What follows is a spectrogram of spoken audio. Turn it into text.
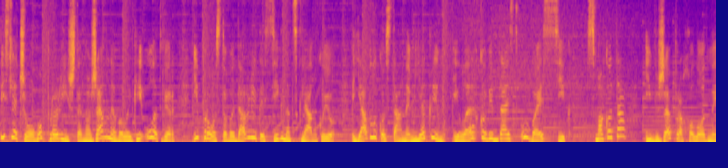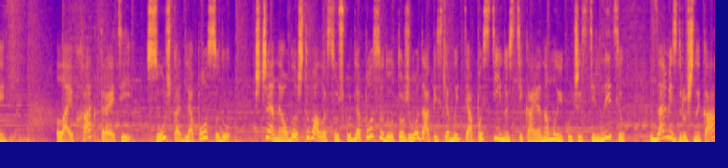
Після чого проріжте ножем невеликий отвір і просто видавлюйте сік над склянкою. Яблуко стане м'яким і легко віддасть увесь сік. Смакота і вже прохолодний. Лайфхак третій сушка для посуду. Ще не облаштували сушку для посуду, тож вода після миття постійно стікає на мийку чи стільницю. Замість рушника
